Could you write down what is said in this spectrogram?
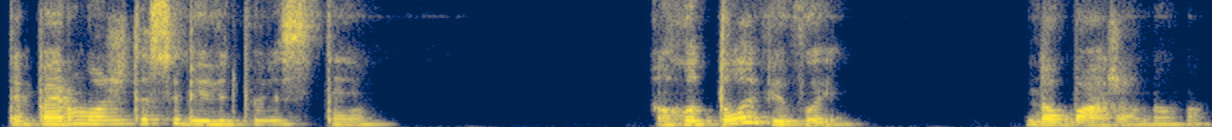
Тепер можете собі відповісти. Готові ви до бажаного?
